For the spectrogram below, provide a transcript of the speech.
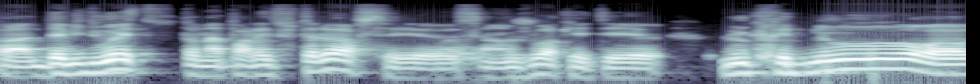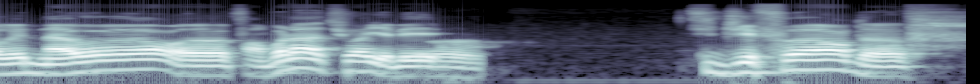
enfin, David West, tu en as parlé tout à l'heure, c'est euh, c'est un joueur qui a été euh, Luc Rednour, euh, Rednauer, euh, enfin voilà, tu vois, il y avait Ouais. TJ Ford. pff,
